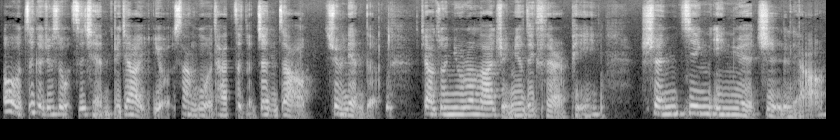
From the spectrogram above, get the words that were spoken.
哦，这个就是我之前比较有上过他整个证照训练的，叫做 Neurologic Music Therapy 神经音乐治疗。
